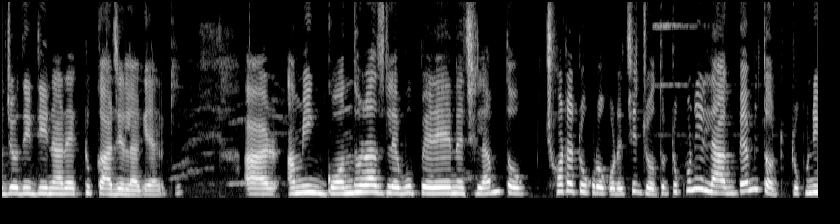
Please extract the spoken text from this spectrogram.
যদি ডিনারে একটু কাজে লাগে আর কি। আর আমি গন্ধরাজ লেবু পেরে এনেছিলাম, তো ছটা টুকরো করেছি, যতটুকুনি লাগবে আমি ততটুকুনি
